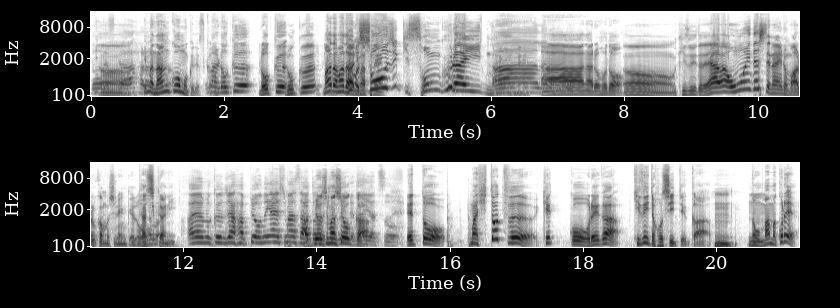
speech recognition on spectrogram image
どうですか？今何項目です今か六。六？6まだまだありますね。でも正直そんぐらいなんよね。あーなるあーなるほど。うん気づいたいやまあ思い出してないのもあるかもしれんけど。確かに。あやむくんじゃあ発表お願いします。発表しましょうか。後の気づいてないやつを。えっとまあ一つ結構俺が気づいてほしいっていうかうん。のまあまあこれ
